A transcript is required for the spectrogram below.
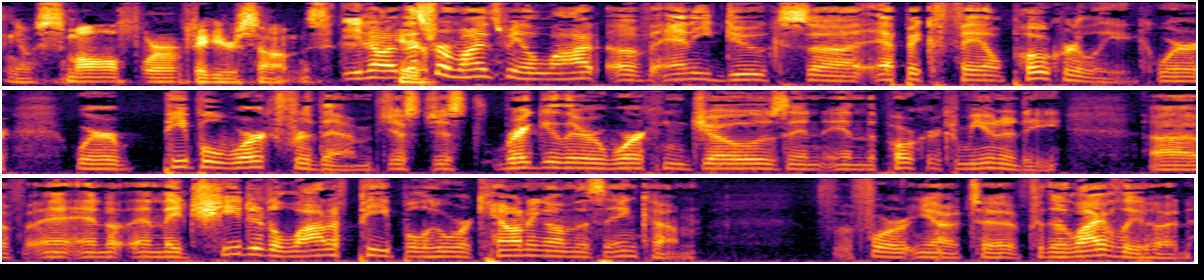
you know small four figure sums. You know, here. this reminds me a lot of Annie Duke's uh, Epic Fail Poker League, where where people worked for them, just just regular working Joes in, in the poker community, uh, and and they cheated a lot of people who were counting on this income for, for you know to for their livelihood.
